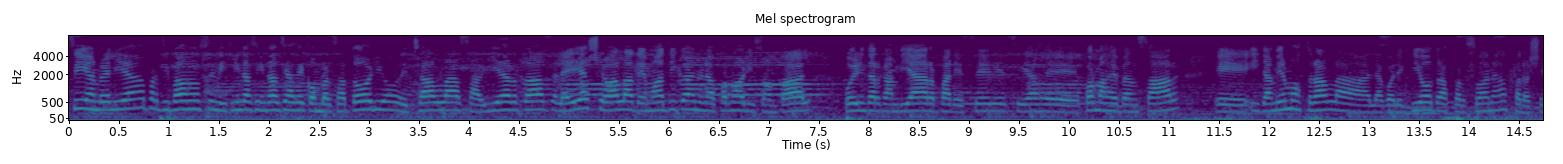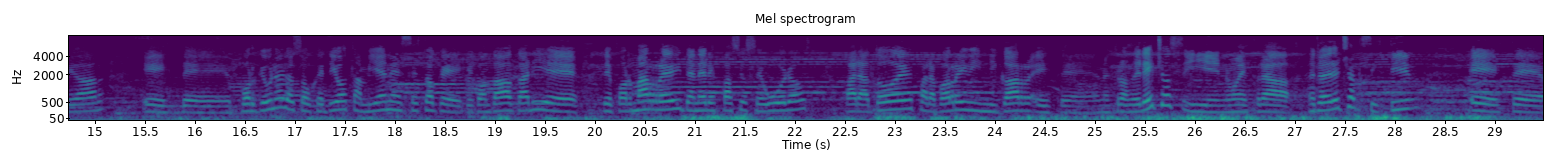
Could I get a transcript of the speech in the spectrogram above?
Sí, en realidad participamos en distintas instancias de conversatorio, de charlas abiertas. La idea es llevar la temática en una forma horizontal, poder intercambiar pareceres, ideas de formas de pensar eh, y también mostrar la, colectiva a otras personas para llegar. Este, porque uno de los objetivos también es esto que, contaba Cari, de, formar red y tener espacios seguros para todos, para poder reivindicar este, nuestros derechos y nuestro derecho a existir este,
